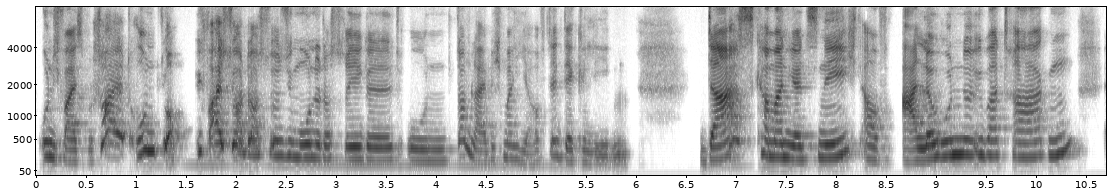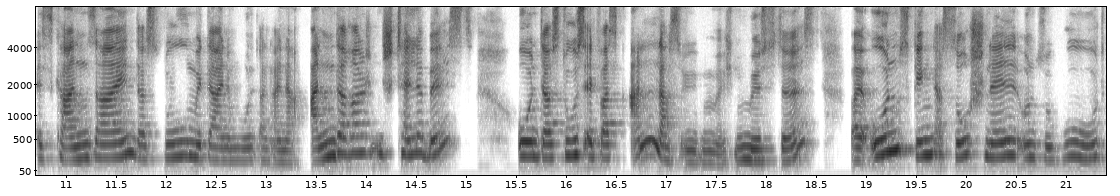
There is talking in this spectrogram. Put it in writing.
und ich weiß Bescheid und ja, ich weiß ja, dass Simone das regelt und dann bleibe ich mal hier auf der Decke liegen. Das kann man jetzt nicht auf alle Hunde übertragen. Es kann sein, dass du mit deinem Hund an einer anderen Stelle bist und dass du es etwas anders üben müsstest. Bei uns ging das so schnell und so gut,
